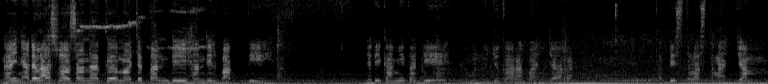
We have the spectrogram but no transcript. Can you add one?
Nah ini adalah suasana kemacetan di Handil Bakti. Jadi kami tadi menuju ke arah Banjar, tapi setelah setengah jam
